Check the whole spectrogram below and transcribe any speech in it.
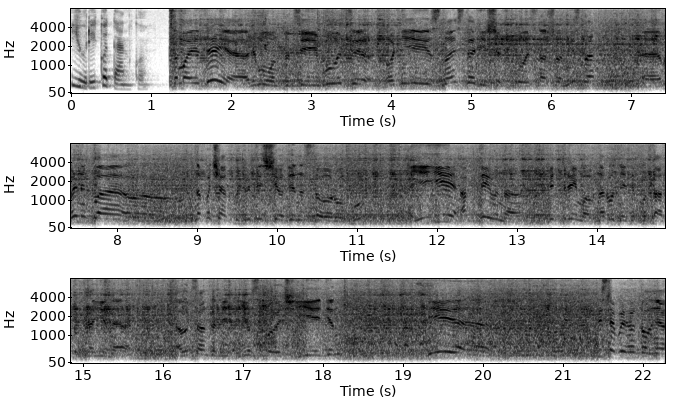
Юрій Котенко. Сама ідея ремонту цієї вулиці, однієї з найстаріших вулиць нашого міста, е, виникла е, на початку 2011 року. Її активно підтримав народний депутат України Олександр Йосипович Єдін. І е, після виготовлення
